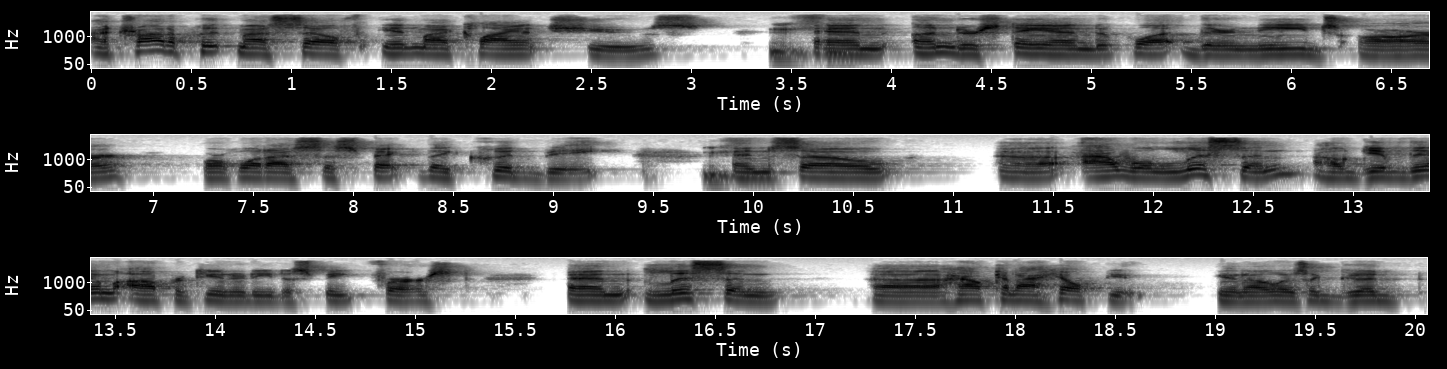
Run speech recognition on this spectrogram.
i try to put myself in my client's shoes mm-hmm. and understand what their needs are or what i suspect they could be mm-hmm. and so uh, i will listen i'll give them opportunity to speak first and listen uh, how can i help you you know, is a good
